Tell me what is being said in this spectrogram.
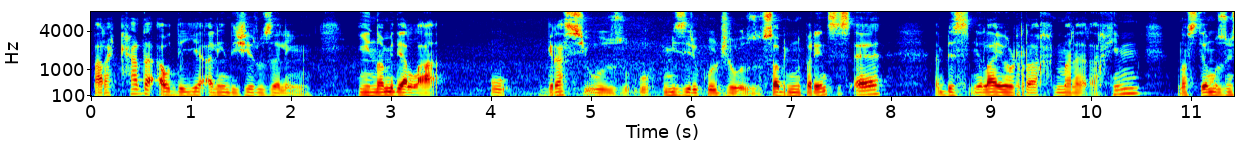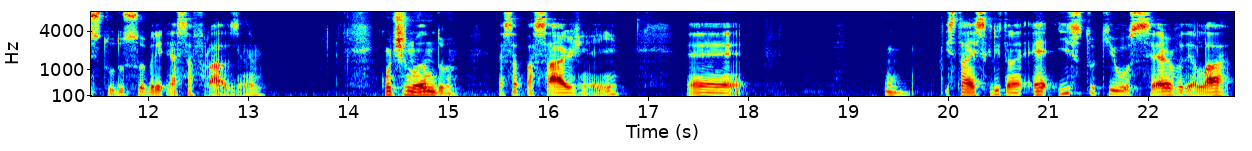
para cada aldeia além de Jerusalém. Em nome de Allah, o gracioso, o misericordioso. Sobre no parênteses é Bismillahirrahmanirrahim. Nós temos um estudo sobre essa frase. Né? Continuando essa passagem aí, é, está escrito, né, é isto que o servo de Allah,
